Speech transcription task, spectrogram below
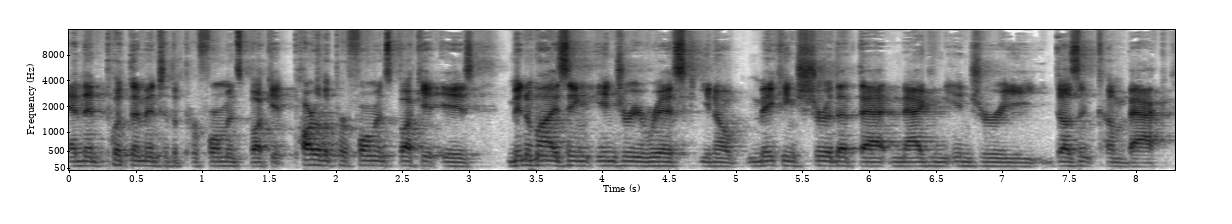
and then put them into the performance bucket. Part of the performance bucket is minimizing injury risk, you know, making sure that that nagging injury doesn't come back.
